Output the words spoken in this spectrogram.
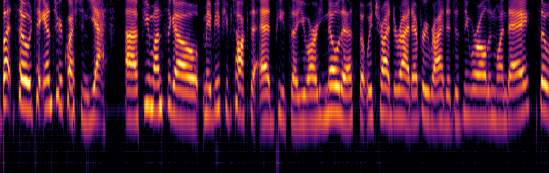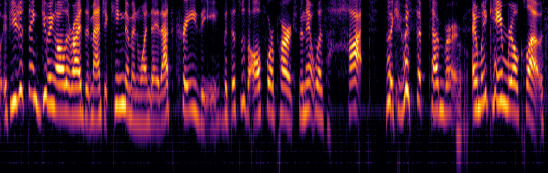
But so to answer your question, yes. Uh, a few months ago, maybe if you've talked to Ed Pizza, you already know this, but we tried to ride every ride at Disney World in one day. So if you just think doing all the rides at Magic Kingdom in one day, that's crazy. But this was all four parks and it was hot. Like it was September. And we came real close.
